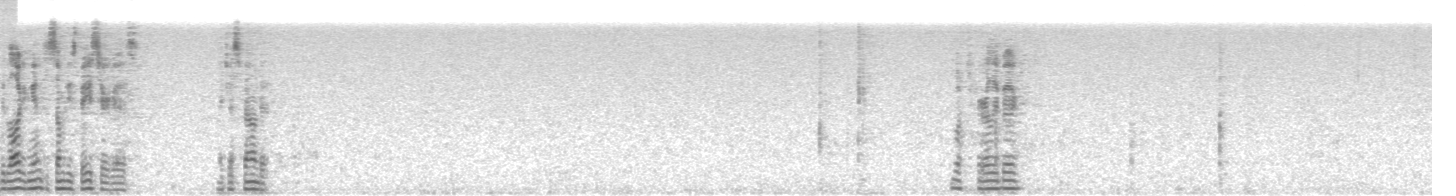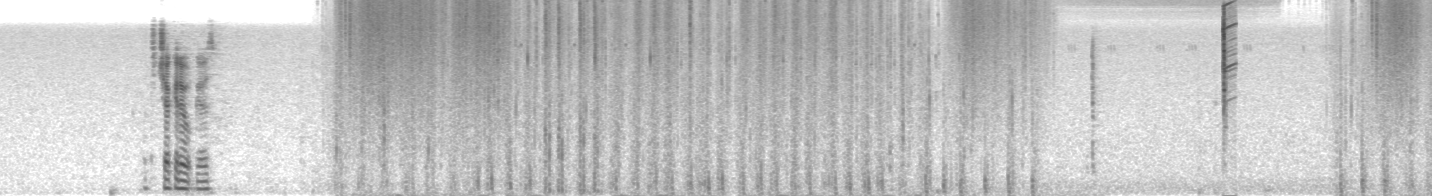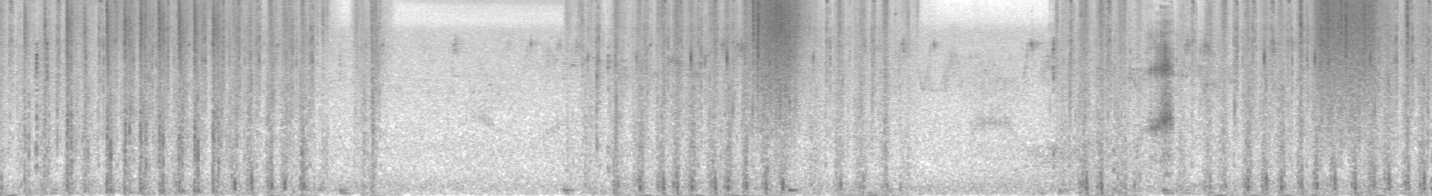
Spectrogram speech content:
We'll be logging into somebody's base here, guys. I just found it. Looked fairly big. Let's check it out, guys.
